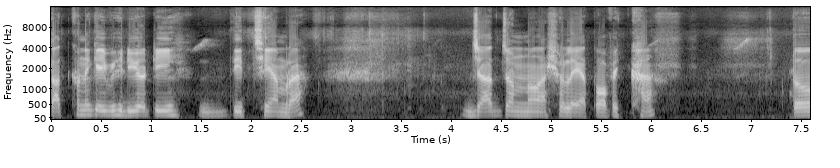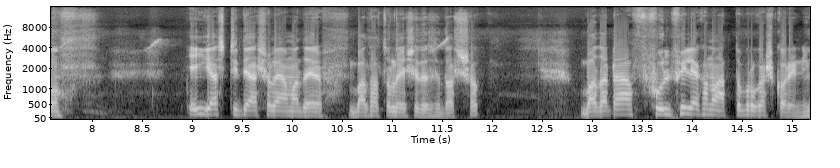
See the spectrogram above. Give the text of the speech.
তাৎক্ষণিক এই ভিডিওটি দিচ্ছি আমরা, যার জন্য আসলে এত অপেক্ষা। তো এই গাছটিতে আসলে আমাদের বাধা চলে এসেছে, দর্শক। বাধাটা ফুলফিল এখনও আত্মপ্রকাশ করেনি।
